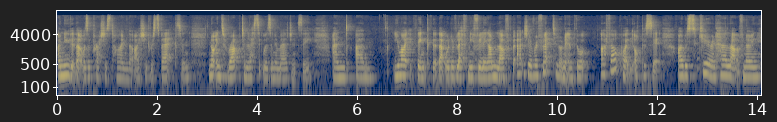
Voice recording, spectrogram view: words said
I knew that that was a precious time that I should respect and not interrupt unless it was an emergency. And um, you might think that that would have left me feeling unloved, but actually I've reflected on it and thought I felt quite the opposite. I was secure in her love, knowing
